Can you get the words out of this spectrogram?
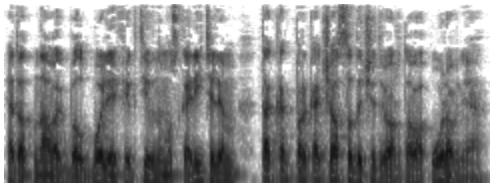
Этот навык был более эффективным ускорителем, так как прокачался до четвертого уровня.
